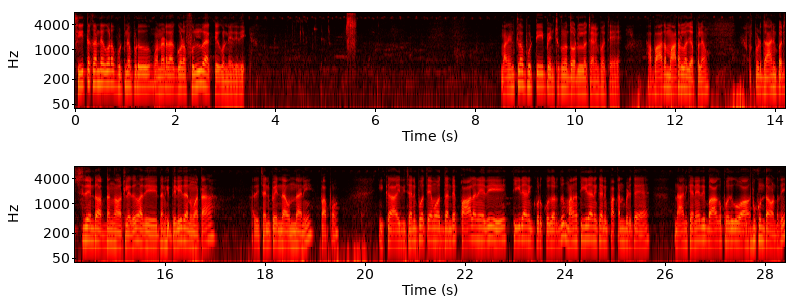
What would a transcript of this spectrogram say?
సీత కంటే కూడా పుట్టినప్పుడు మొన్నటిదాకా కూడా ఫుల్ యాక్టివ్గా ఉండేది ఇది. మన ఇంట్లో పుట్టి పెంచుకున్న దూడల్లో చనిపోతే ఆ బాధ మాటల్లో చెప్పలేం. ఇప్పుడు దాని పరిస్థితి ఏంటో అర్థం కావట్లేదు. అది దానికి తెలియదు అనమాట అది చనిపోయిందా ఉందా అని పాపం. ఇక ఇది చనిపోతే ఏమవుద్దంటే పాలు అనేది తీయడానికి కూడా కుదరదు. మనకు తీయడానికి అని పక్కన పెడితే దానికి అనేది బాగా పొదుగు అబ్బుకుంటా ఉంటుంది.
